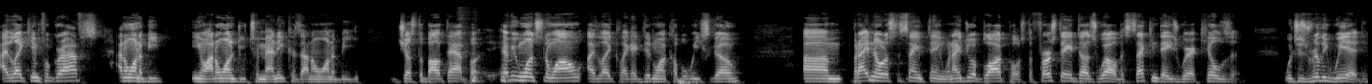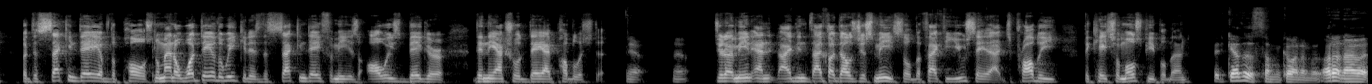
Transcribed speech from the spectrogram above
I like infographics. I don't want to be, you know, I don't want to do too many because I don't want to be just about that. But every once in a while, I like like I did one a couple weeks ago. Um, but I noticed the same thing when I do a blog post. The first day it does well. The second day is where it kills it, which is really weird. But the second day of the post, no matter what day of the week it is, the second day for me is always bigger than the actual day I published it. Yeah, yeah. Do you know what I mean? And I didn't. I thought that was just me. So the fact that you say that, it's probably the case for most people. Then. it gathers some kind of. I don't know.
